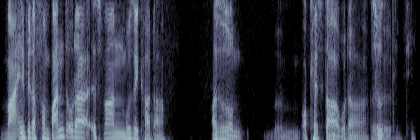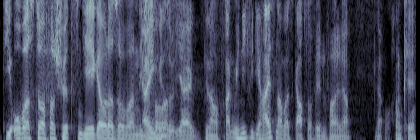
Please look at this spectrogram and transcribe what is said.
war entweder vom Band oder es waren Musiker da. Also so ein ähm, Orchester oder äh, So die, die Oberstdorfer Schürzenjäger oder so waren nicht ja, irgendwie vor Ort. so, ja, genau. Frag mich nicht, wie die heißen, aber es gab's auf jeden Fall, ja. ja. Okay.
